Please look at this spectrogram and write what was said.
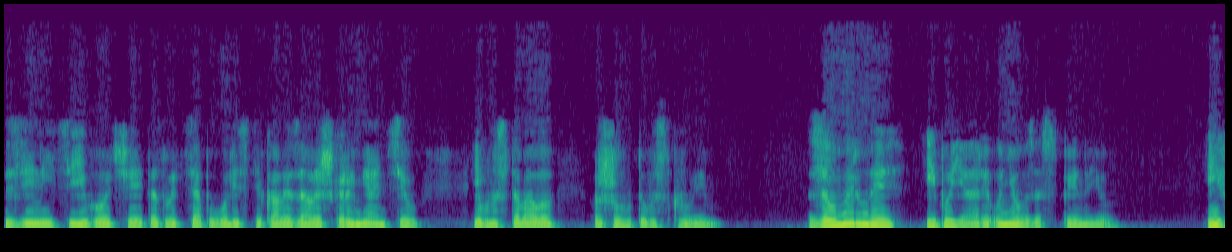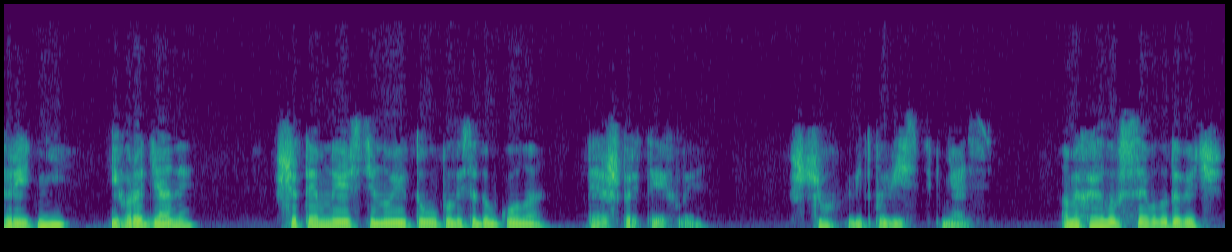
зіниці його очей та з лиця поволі стікали залишки рум'янців, і воно ставало жовто восковим. Завмерли і бояри у нього за спиною, і гридні, і городяни, що темною стіною товпилися довкола, теж притихли. Що відповість князь? А Михайло Всеволодович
